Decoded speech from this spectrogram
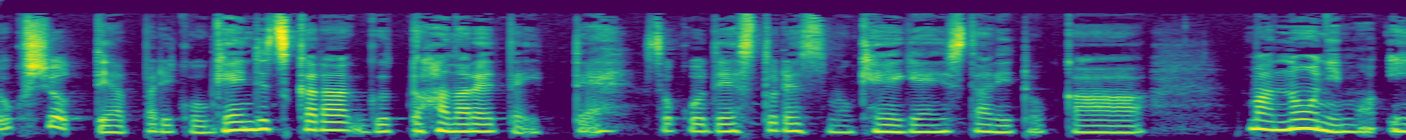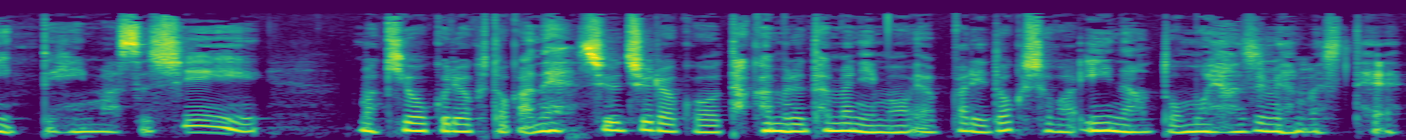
読書ってやっぱりこう現実からぐっと離れていってそこでストレスも軽減したりとか、まあ、脳にもいいって言いますし、まあ、記憶力とかね集中力を高めるためにもやっぱり読書はいいなと思い始めまして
